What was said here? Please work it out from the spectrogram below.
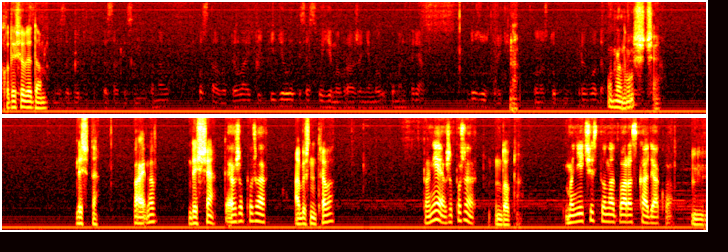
Ходи сюди, дам. Не забудьте підписатися на канал, поставити лайки і ділитися своїми враженнями у коментарях. До зустрічі На. у наступних ще. Де сюди? Файно. Де ще? Та я вже пожер. А більш не треба? Та ні, я вже пожер. Добре. Мені чисто на два разка дякую. Угу.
